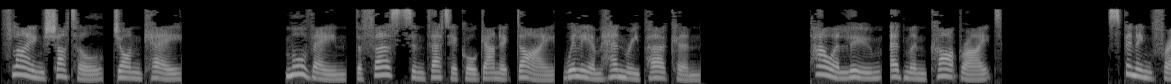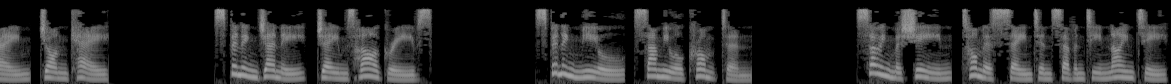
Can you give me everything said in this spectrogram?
Flying Shuttle, John Kay. Mauveine, the first synthetic organic dye, William Henry Perkin. Power Loom, Edmund Cartwright. Spinning Frame, John Kay. Spinning Jenny, James Hargreaves. Spinning Mule, Samuel Crompton. Sewing Machine, Thomas Saint in 1790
